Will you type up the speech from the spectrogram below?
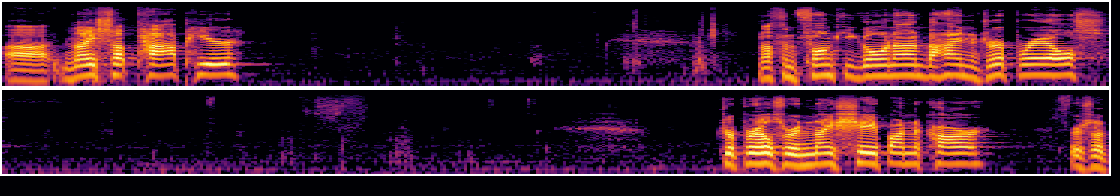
Uh, nice up top here. Nothing funky going on behind the drip rails. Drip rails are in nice shape on the car. There's a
